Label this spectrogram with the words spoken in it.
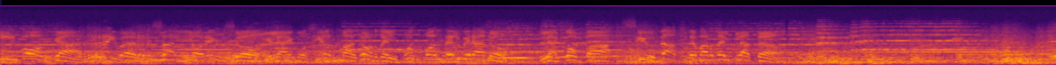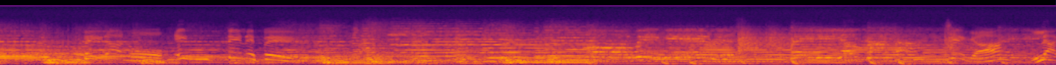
Y Boca, River, San Lorenzo. La emoción mayor del fútbol del verano. La Copa Ciudad de Mar del Plata. Verano en Telefe. La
